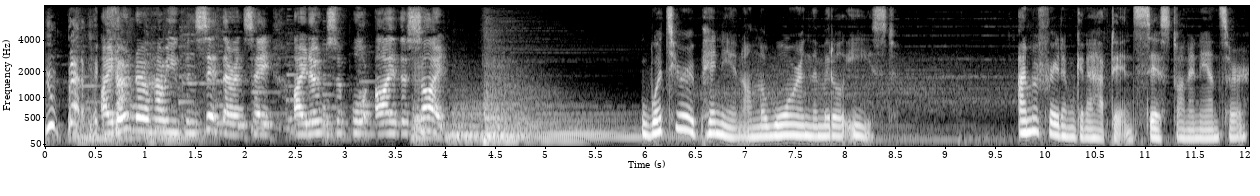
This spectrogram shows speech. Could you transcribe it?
You better pick a I side. I don't know how you can sit there and say, I don't support either side. What's your opinion on the war in the Middle East? I'm afraid I'm gonna have to insist on an answer.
